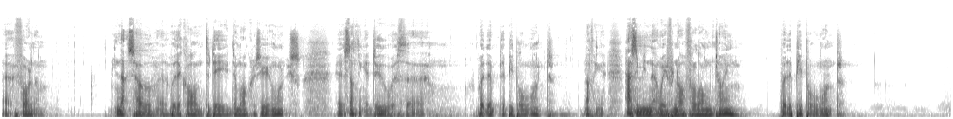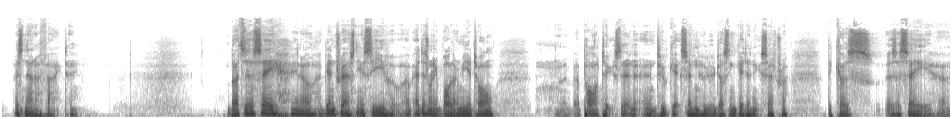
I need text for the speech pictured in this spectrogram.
uh, for them. And that's how uh, what they call today democracy works. It's nothing to do with uh, what the, the people want. Nothing. It hasn't been that way for an awful long time. What the people want. Isn't that a fact? Eh? But as I say, you know, it'd be interesting to see. It doesn't really bother me at all. Uh, politics and, and who gets in, who doesn't get in, etc. Because, as I say, uh,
